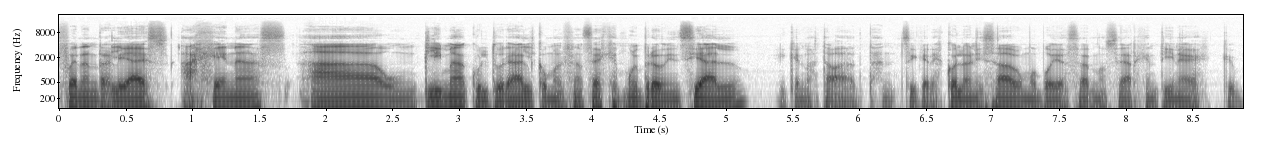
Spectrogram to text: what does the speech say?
fueran realidades ajenas a un clima cultural como el francés, que es muy provincial y que no estaba tan, si querés, colonizado como podía ser, no sé, Argentina, que en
